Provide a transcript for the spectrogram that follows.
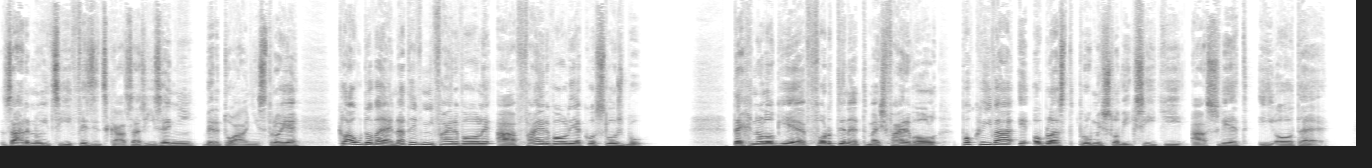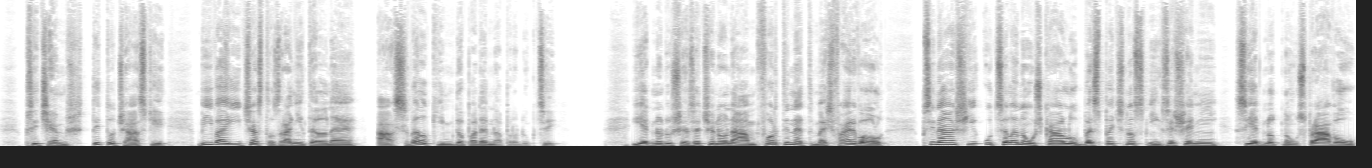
zahrnující fyzická zařízení, virtuální stroje, cloudové nativní firewally a firewall jako službu. Technologie Fortinet Mesh Firewall pokrývá i oblast průmyslových sítí a svět IoT. Přičemž tyto části bývají často zranitelné a s velkým dopadem na produkci. Jednoduše řečeno nám Fortinet Mesh Firewall přináší ucelenou škálu bezpečnostních řešení s jednotnou zprávou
